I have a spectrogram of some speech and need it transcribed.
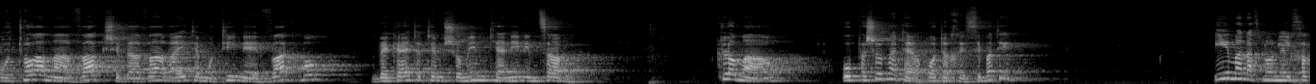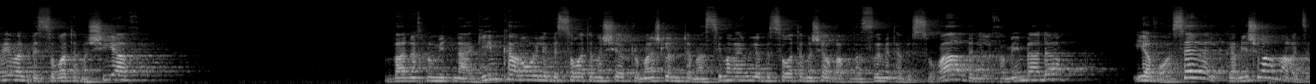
אותו המאבק שבעבר ראיתם אותי נאבק בו, וכעת אתם שומעים כי אני נמצא בו. כלומר, הוא פשוט מתאר פה תרחיש סיבתי. אם אנחנו נלחמים על בשורת המשיח, ואנחנו מתנהגים כראוי לבשורת המשיח, כלומר יש לנו את המעשים הרעים לבשורת המשיח ואנחנו מבשרים את הבשורה ונלחמים בעדה, יבוא הסבל, גם ישוע אמר את זה,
